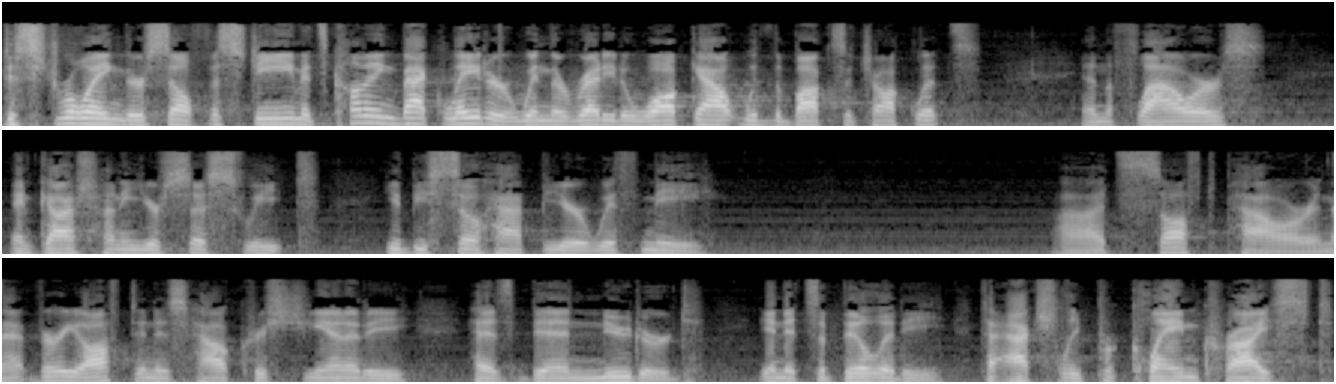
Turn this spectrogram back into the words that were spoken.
destroying their self esteem. It's coming back later when they're ready to walk out with the box of chocolates and the flowers. And gosh, honey, you're so sweet. You'd be so happier with me. Uh, it's soft power, and that very often is how Christianity has been neutered in its ability to actually proclaim Christ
